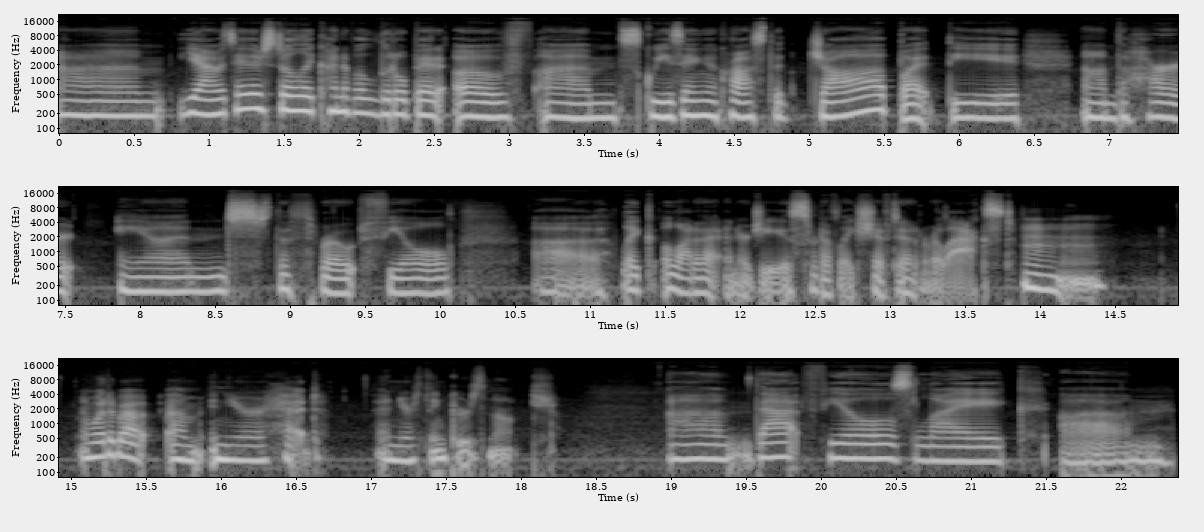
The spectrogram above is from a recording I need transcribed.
Um, yeah, I would say there's still like kind of a little bit of um, squeezing across the jaw, but the um, the heart and the throat feel uh, like a lot of that energy is sort of like shifted and relaxed. Mm. And what about um, in your head and your thinker's notch? Um, that feels like, um,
